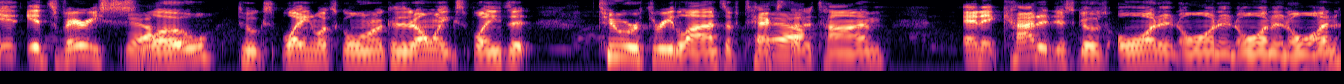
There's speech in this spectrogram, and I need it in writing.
it, it's very Yeah. slow to explain what's going on because it only explains it two or three lines of text Yeah. at a time, and it kind of just goes on and on and on and on.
